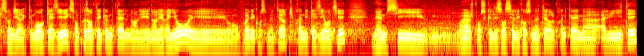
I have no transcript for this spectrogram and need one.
qui sont directement au casier, qui sont présentées comme telles dans les, dans les rayons et on voit des consommateurs qui prennent des casiers entiers, même si voilà, je pense que l'essentiel des consommateurs le prennent quand même à l'unité.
